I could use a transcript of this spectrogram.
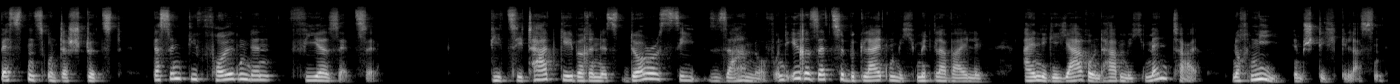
bestens unterstützt. Das sind die folgenden vier Sätze. Die Zitatgeberin ist Dorothy Sanoff und ihre Sätze begleiten mich mittlerweile einige Jahre und haben mich mental noch nie im Stich gelassen.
